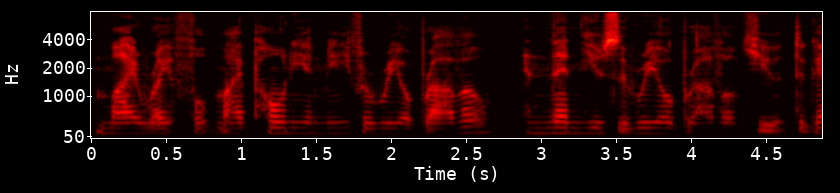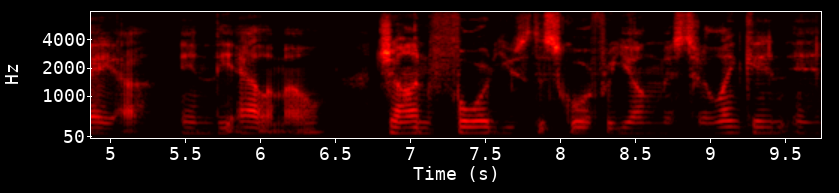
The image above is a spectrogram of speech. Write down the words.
My Rifle, My Pony and Me for Rio Bravo, and then used the Rio Bravo cue Degüello in The Alamo. John Ford used the score for Young Mr. Lincoln in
